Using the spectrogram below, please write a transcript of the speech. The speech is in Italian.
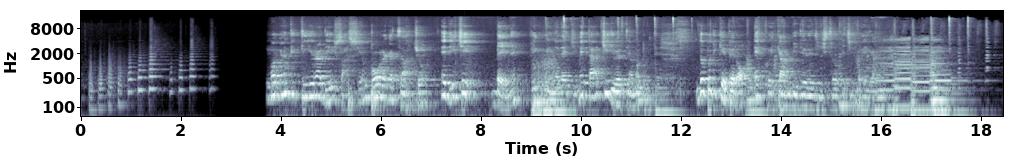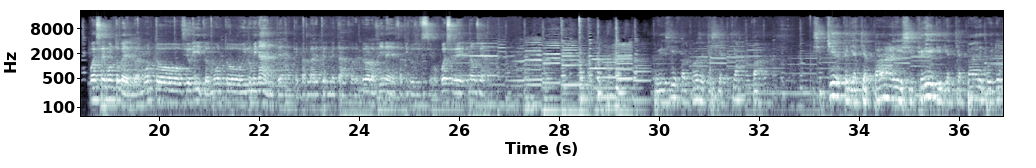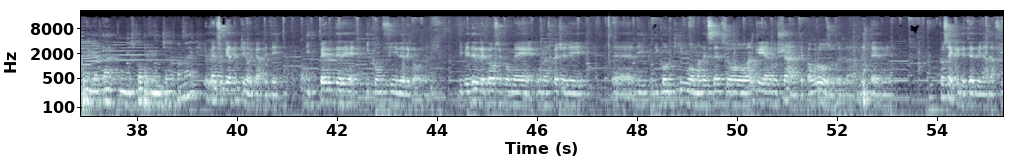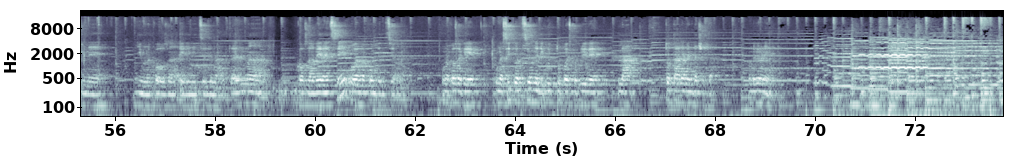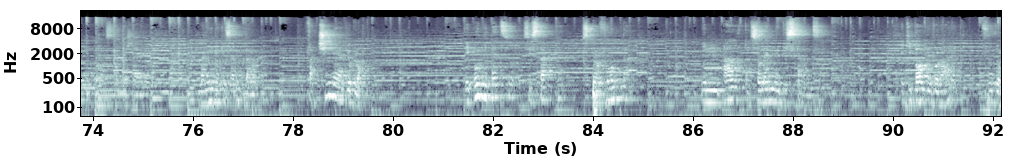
Morganti tira dei sassi, è un po' un ragazzaccio e dici bene, fin qui ne leggi metà, ci divertiamo tutti. Dopodiché però ecco i cambi di registro che ci fregano. Può essere molto bello, è molto fiorito, è molto illuminante anche parlare per metafore, però alla fine è faticosissimo, può essere nauseante. Poesia è qualcosa che si acchiappa, si cerca di acchiappare, si crede di acchiappare, poi dopo in realtà uno scopre che non ce la fa mai. Io penso che a tutti noi capiti di perdere i confini delle cose, di vedere le cose come una specie di eh, di, di, continuo, ma nel senso anche angosciante, pauroso della, del termine. Cos'è che determina la fine di una cosa e l'inizio di un'altra? È una cosa vera in sé o è una convenzione? Una cosa che, una situazione di cui tu puoi scoprire la totale mendacità. Non è vero niente. manine che salutano, faccine a globlo. E ogni pezzo si stacca, sprofonda in alta, solenne distanza. E chi volle volare fu.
